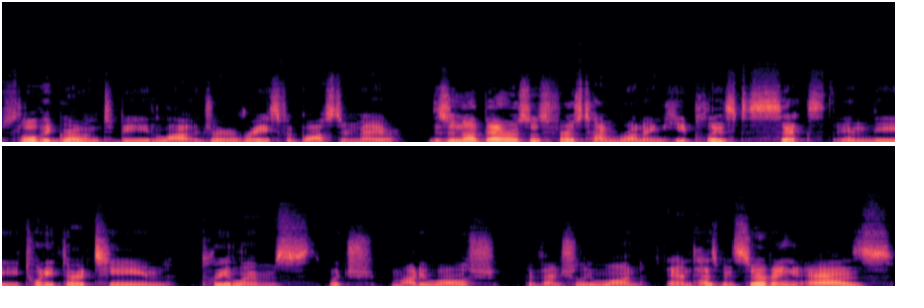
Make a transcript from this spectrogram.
slowly growing to be larger race for Boston mayor. This is not Barros' first time running. He placed sixth in the 2013 prelims, which Marty Walsh eventually won, and has been serving as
